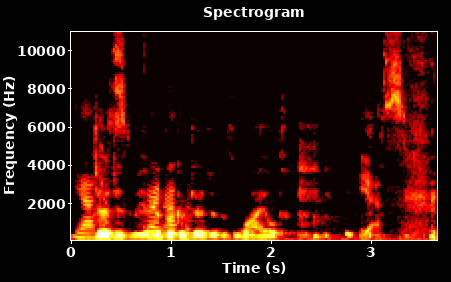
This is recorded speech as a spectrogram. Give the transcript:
Yeah. Judges, man, the book of, of Judges is wild. yes.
